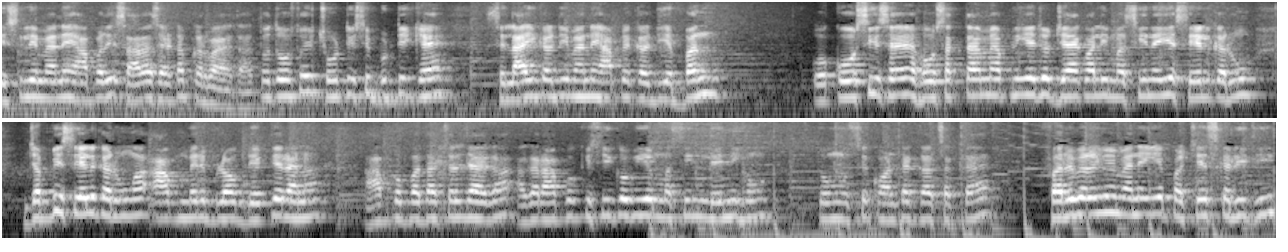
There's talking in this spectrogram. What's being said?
इसलिए मैंने यहाँ पर ये सारा सेटअप करवाया था। तो दोस्तों, ये छोटी सी बुटीक है, सिलाई कर दी मैंने, यहाँ पे कर दिए बंद। वो कोशिश है, हो सकता है मैं अपनी ये जो जैक वाली मशीन है, ये सेल करूँ। जब भी सेल करूँगा, आप मेरे ब्लॉग देखते रहना, आपको पता चल जाएगा। अगर आपको किसी को भी ये मशीन लेनी हो तो मुझसे कांटेक्ट कर सकता है। फरवरी में मैंने ये परचेस करी थी,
